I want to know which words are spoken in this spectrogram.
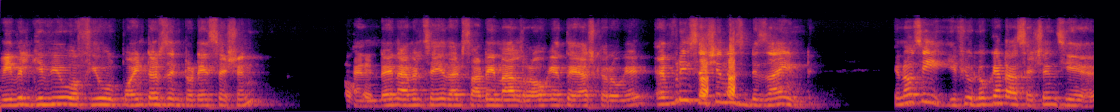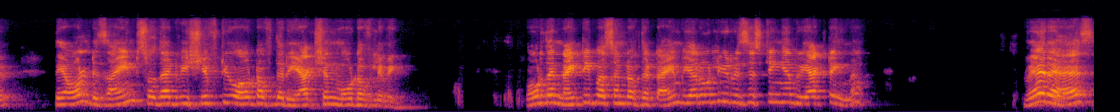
we will give you a few pointers in today's session. Okay. And then I will say that Sade Naal Rahoge Teyash Karoge. Every session is designed. You know, see, if you look at our sessions here, they're all designed so that we shift you out of the reaction mode of living. More than 90% of the time, we are only resisting and reacting. No? Whereas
